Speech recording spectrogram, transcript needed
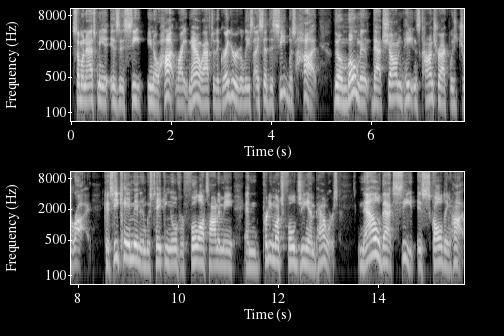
Someone asked me, is his seat, you know, hot right now after the Gregory release? I said the seat was hot the moment that Sean Payton's contract was dry because he came in and was taking over full autonomy and pretty much full GM powers. Now that seat is scalding hot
